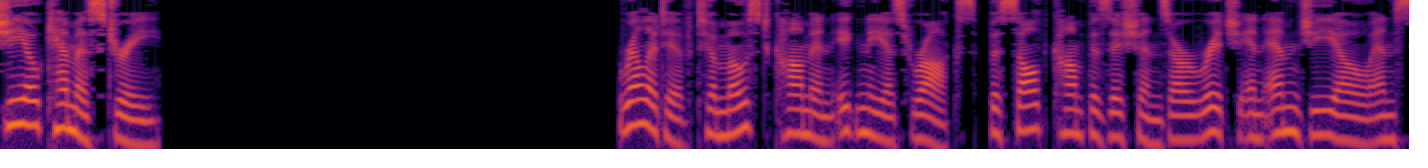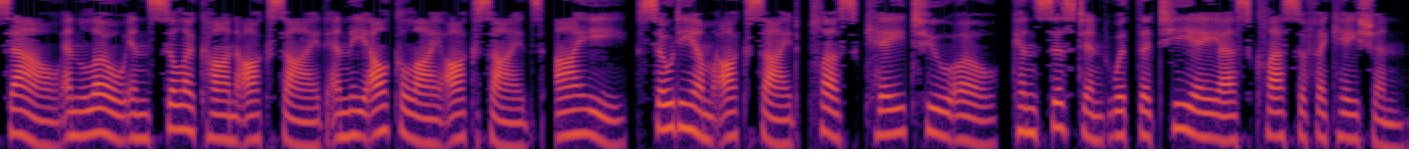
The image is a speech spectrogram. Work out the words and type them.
Geochemistry Relative to most common igneous rocks, basalt compositions are rich in MgO and CaO and low in silicon oxide and the alkali oxides, i.e., sodium oxide plus K2O, consistent with the TAS classification.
